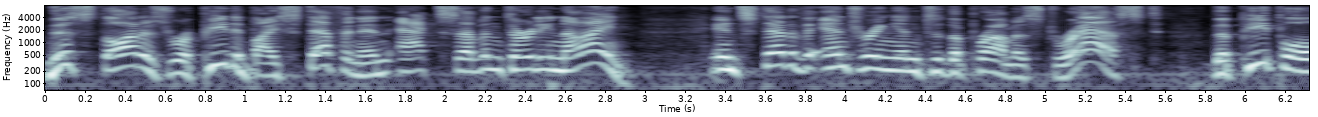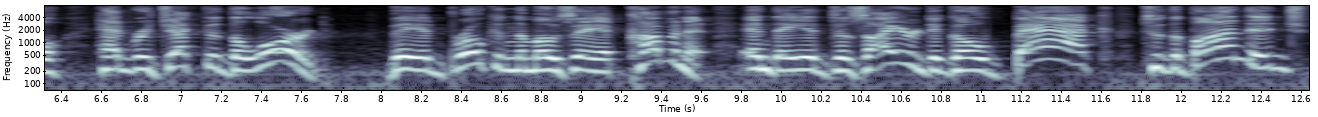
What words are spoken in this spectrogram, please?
This thought is repeated by Stephen in Acts 7:39. Instead of entering into the promised rest, the people had rejected the Lord. They had broken the Mosaic covenant and they had desired to go back to the bondage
